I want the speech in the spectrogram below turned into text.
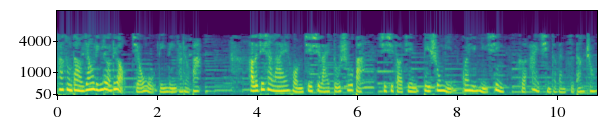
发送到幺零六六九五零零幺六八。好了，接下来我们继续来读书吧，继续走进毕淑敏关于女性和爱情的文字当中。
